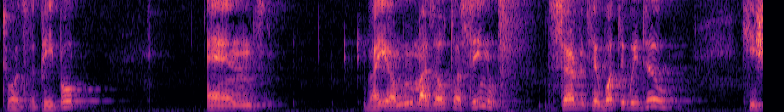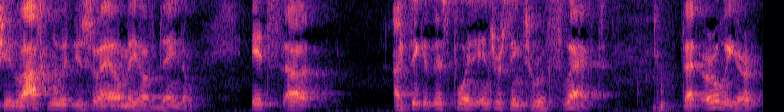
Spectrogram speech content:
towards the people, and. The servant said, "What did we do?" It's, uh, I think, at this point, interesting to reflect that earlier,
